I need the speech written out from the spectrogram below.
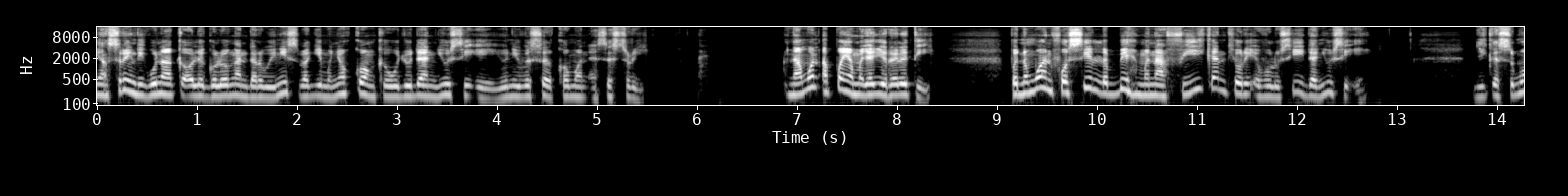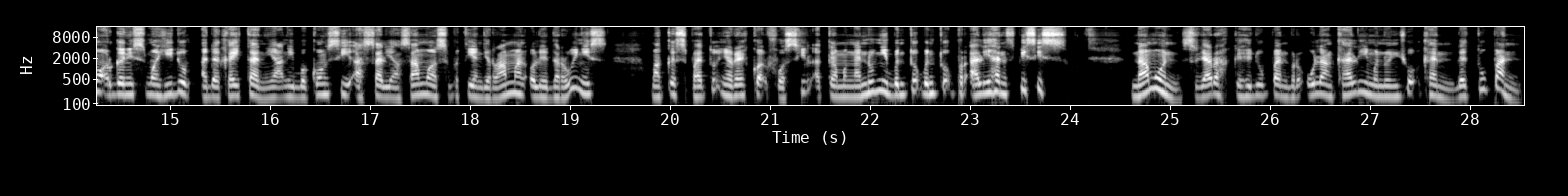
yang sering digunakan oleh golongan Darwinis bagi menyokong kewujudan UCA, Universal Common Ancestry. Namun apa yang menjadi realiti? Penemuan fosil lebih menafikan teori evolusi dan UCA. Jika semua organisma hidup ada kaitan yakni berkongsi asal yang sama seperti yang diramal oleh Darwinis, maka sepatutnya rekod fosil akan mengandungi bentuk-bentuk peralihan spesies. Namun, sejarah kehidupan berulang kali menunjukkan letupan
